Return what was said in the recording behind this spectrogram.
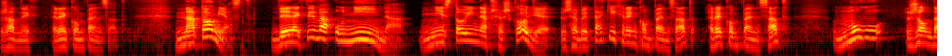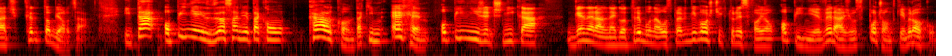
żadnych rekompensat. Natomiast dyrektywa unijna nie stoi na przeszkodzie, żeby takich rekompensat, rekompensat mógł żądać kredytobiorca. I ta opinia jest w zasadzie taką kalką, takim echem opinii rzecznika Generalnego Trybunału Sprawiedliwości, który swoją opinię wyraził z początkiem roku.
